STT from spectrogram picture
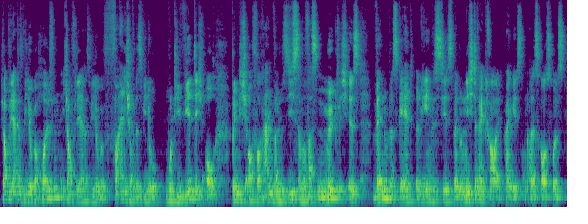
ich hoffe, dir hat das Video geholfen. Ich hoffe, dir hat das Video gefallen. Ich hoffe, das Video motiviert dich auch, bringt dich auch voran, weil du siehst aber, was möglich ist, wenn du das Geld reinvestierst, wenn du nicht direkt reingehst und alles rausholst.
